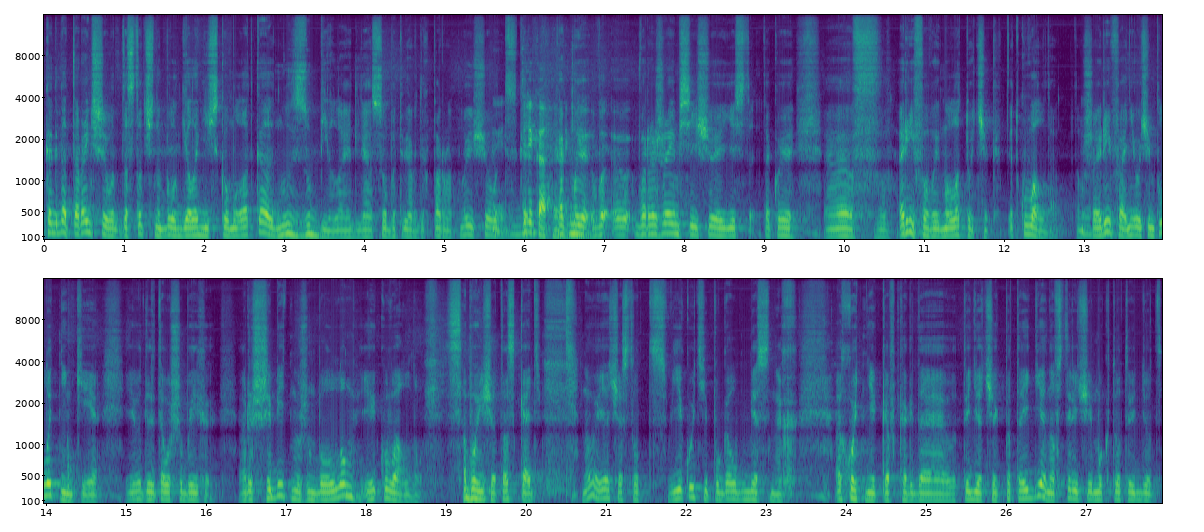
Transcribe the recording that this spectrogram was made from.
когда-то раньше вот достаточно было геологического молотка, ну, зубила для особо твердых пород. Но еще вот, Деликатные как, мы э, выражаемся, еще есть такой э, рифовый молоточек. Это кувалда. Потому что рифы, они очень плотненькие, и вот для того, чтобы их расшибить, нужен был лом и кувалду с собой еще таскать. Ну, я часто вот в Якутии пугал местных охотников, когда вот идет человек по тайге, навстречу ему кто-то идет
